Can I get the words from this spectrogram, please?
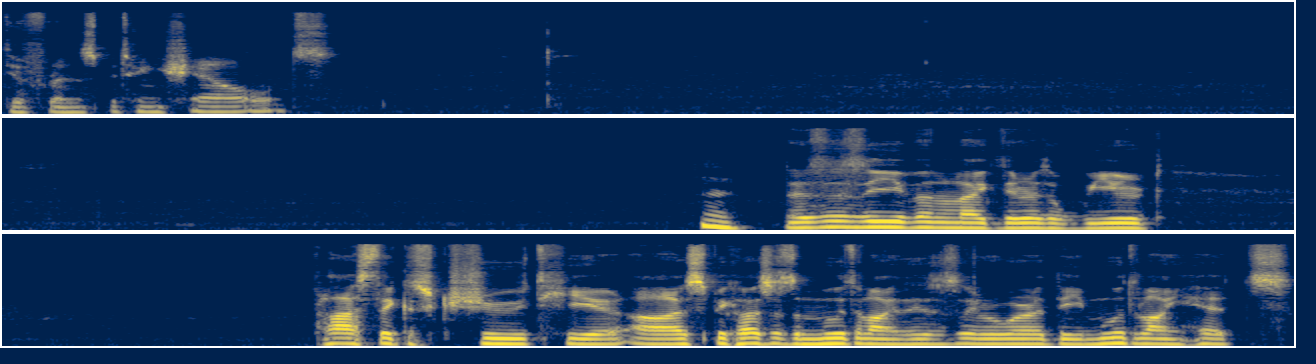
difference between shells. Hmm. This is even like there is a weird plastic extrude here. Uh, it's because it's a mold line. This is where the mold line hits.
